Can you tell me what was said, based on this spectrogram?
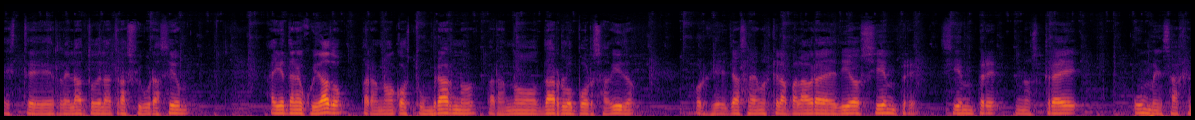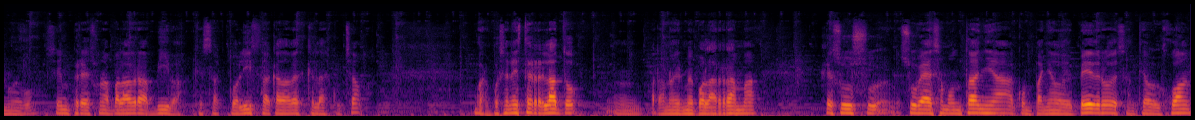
este relato de la transfiguración. Hay que tener cuidado para no acostumbrarnos, para no darlo por sabido porque ya sabemos que la palabra de Dios siempre, siempre nos trae un mensaje nuevo, siempre es una palabra viva, que se actualiza cada vez que la escuchamos. Bueno, pues en este relato, mm, para no irme por las ramas, Jesús sube a esa montaña acompañado de Pedro, de Santiago y Juan,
